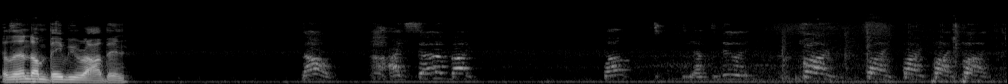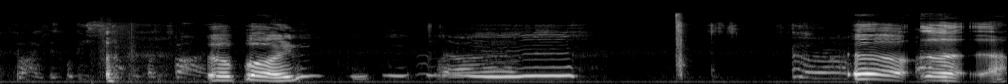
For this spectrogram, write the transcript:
It land on Baby Robin. No, I said I'm not. Well, we have to do it. Fine, fine, fine, fine, fine. But fine. Uh, Uh, uh, uh.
